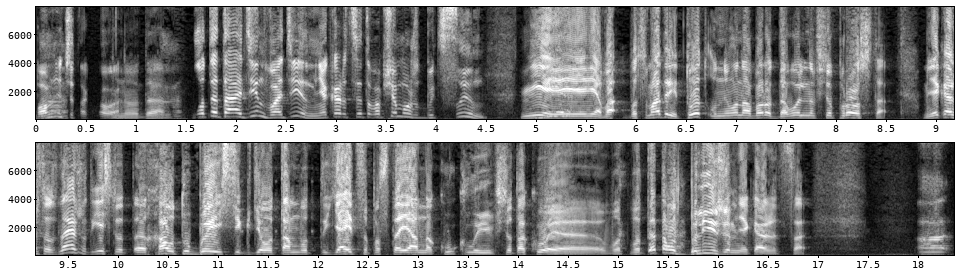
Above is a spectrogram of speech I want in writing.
Помните такого? Ну да. Вот это один в один. Мне кажется, это вообще может быть сын. Не-не-не, вот смотри, тот у него наоборот довольно все просто. Мне кажется, вот знаешь, вот есть вот э, How to Basic, где вот там вот яйца постоянно, куклы и все такое. Вот, вот это вот ближе, мне кажется. А,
